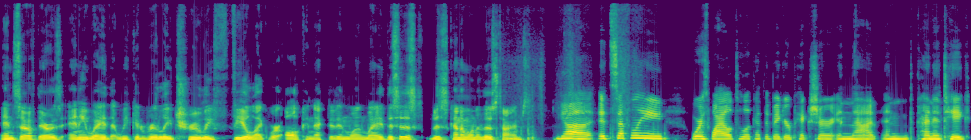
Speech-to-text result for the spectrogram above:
And so if there was any way that we could really truly feel like we're all connected in one way, this is this is kind of one of those times. Yeah, it's definitely worthwhile to look at the bigger picture in that and kind of take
